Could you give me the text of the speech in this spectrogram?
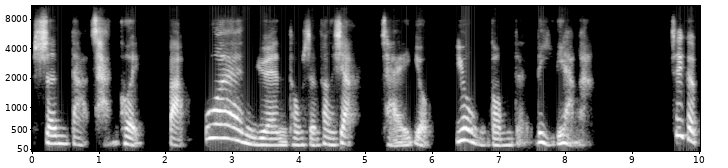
深大惭愧，把万缘通身放下，才有用功的力量啊。这个，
